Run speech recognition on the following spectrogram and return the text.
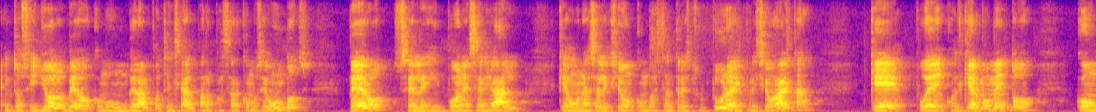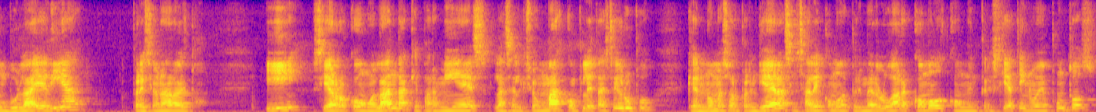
Entonces yo los veo como un gran potencial para pasar como segundos, pero se les impone Senegal, que es una selección con bastante estructura y presión alta, que puede en cualquier momento con Bulaya Díaz presionar alto. Y cierro con Holanda, que para mí es la selección más completa de este grupo, que no me sorprendiera si salen como de primer lugar cómodos con entre 7 y 9 puntos.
